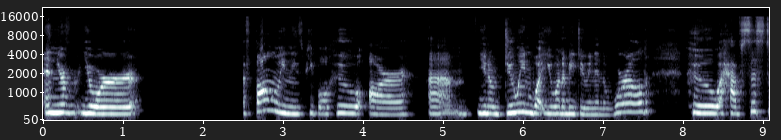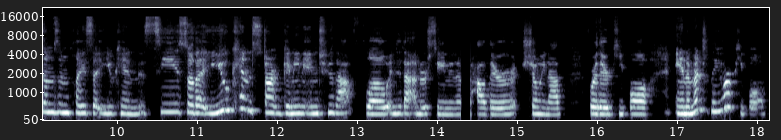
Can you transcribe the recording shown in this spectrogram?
And you're you're following these people who are um, you know doing what you want to be doing in the world who have systems in place that you can see so that you can start getting into that flow into that understanding of how they're showing up for their people and eventually your people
